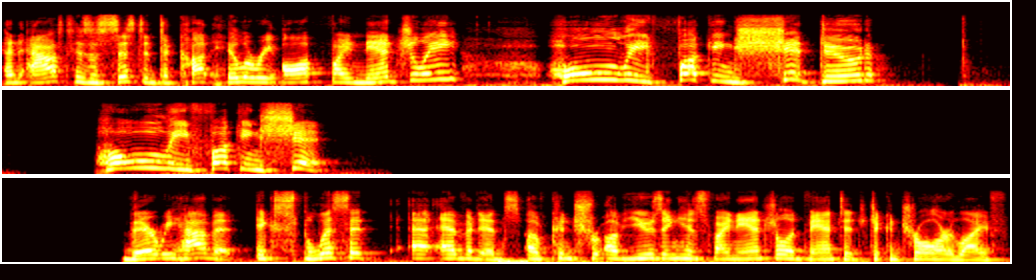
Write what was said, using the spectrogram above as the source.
and asked his assistant to cut Hillary off financially? Holy fucking shit, dude. Holy fucking shit. There we have it. Explicit evidence of control of using his financial advantage to control her life.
